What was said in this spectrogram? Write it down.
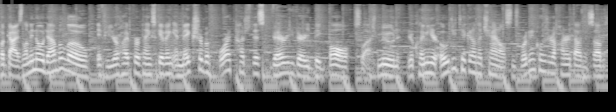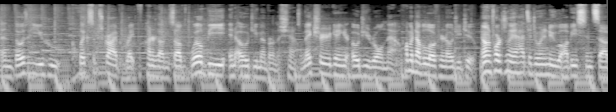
But guys, let me know down below if you're hyped for Thanksgiving, and make sure before I touch this very, very big ball slash moon, you're claiming your OG ticket on the channel since we're getting closer to 100,000 subs, and those of you who click subscribe right 100,000 subs will be an OG member on the channel. So make sure you're getting your OG role now. Comment down below if you're an OG too. Now, unfortunately, I had to join a new lobby since uh,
